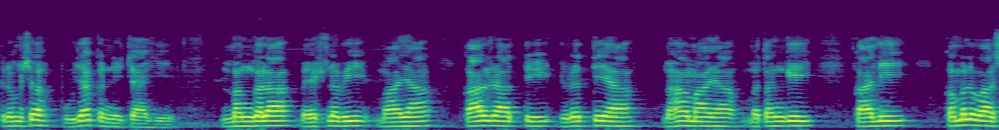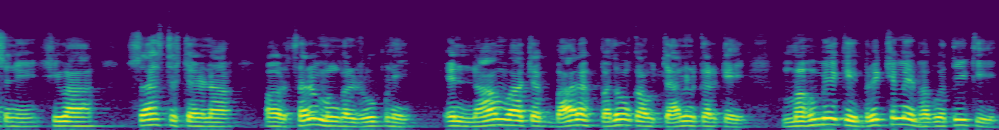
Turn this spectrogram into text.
क्रमशः पूजा करनी चाहिए। मंगला, वैष्णवी, माया, कालरात्रि दुरत्या महामाया, मतंगी, काली, कमलवासिनी, शिवा, सहस्त्रचरणा और सर्वमंगल रूपणी इन नामवाचक बारह पदों का उच्चारण करके महुमे के वृक्ष में भगवती की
